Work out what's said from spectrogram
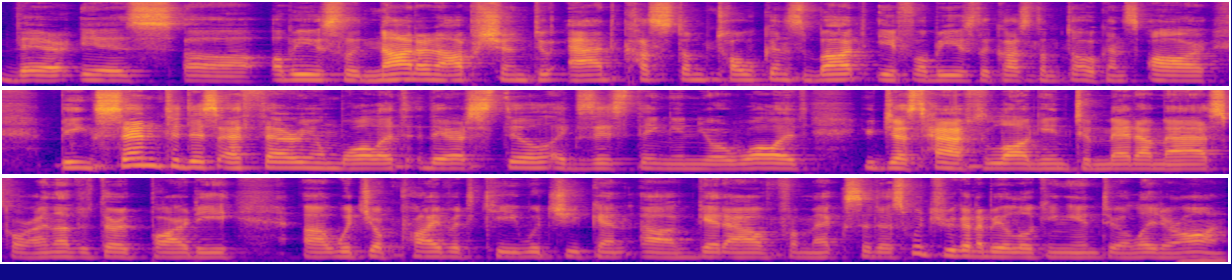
There is uh, obviously not an option to add custom tokens, but if obviously custom tokens are being sent to this Ethereum wallet, they are still existing in your wallet. You just have to log into MetaMask or another third party uh, with your private key, which you can uh, get out from Exodus, which we're going to be looking into later on.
